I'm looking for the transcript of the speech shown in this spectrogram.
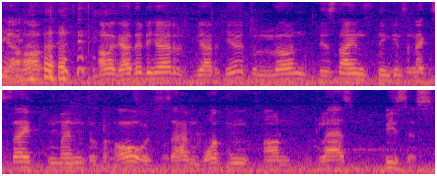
Yeah, all, all are gathered here. We are here to learn design thinking it's an excitement. Oh it's, I'm working on glass pieces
